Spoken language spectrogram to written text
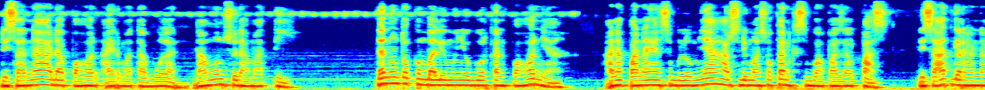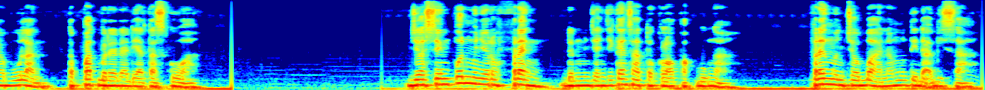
Di sana ada pohon air mata bulan, namun sudah mati. Dan untuk kembali menyuburkan pohonnya, anak panah yang sebelumnya harus dimasukkan ke sebuah puzzle pas di saat gerhana bulan tepat berada di atas gua. Josim pun menyuruh Frank dan menjanjikan satu kelopak bunga. Frank mencoba namun tidak bisa.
